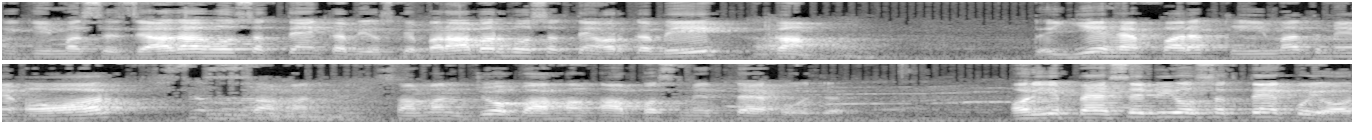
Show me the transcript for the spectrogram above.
کی قیمت سے زیادہ ہو سکتے ہیں، کبھی اس کے برابر ہو سکتے ہیں اور کبھی کم۔ تو یہ ہے فرق قیمت میں اور سمن میں۔ سمن جو باہم آپس میں طے ہو جائے۔ اور یہ پیسے بھی ہو سکتے ہیں، کوئی اور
